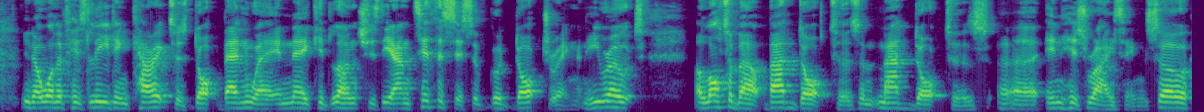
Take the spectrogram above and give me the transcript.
you know, one of his leading characters, Doc Benway in Naked Lunch, is the antithesis of good doctoring. And he wrote a lot about bad doctors and mad doctors uh, in his writing. So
